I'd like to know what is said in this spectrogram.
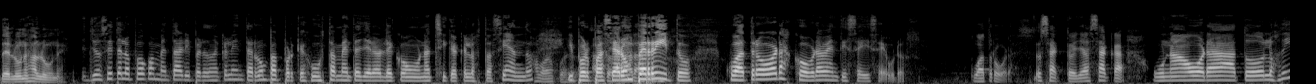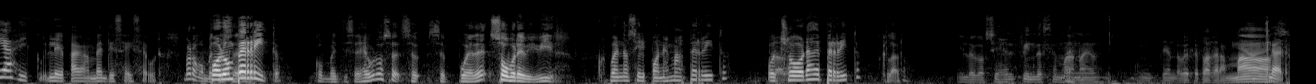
de lunes a lunes. Yo sí te lo puedo comentar y perdón que le interrumpa porque justamente ayer hablé con una chica que lo está haciendo Ah, bueno, pues, y por pasear un perrito, cuatro horas cobra 26 euros. Cuatro horas. Exacto, ella saca una hora todos los días y le pagan 26 euros. Bueno, con por un 26 perrito. Con 26 euros se, se- se puede sobrevivir, Bueno, si le pones más perrito, ocho horas de perrito, claro. Y luego si es el fin de semana, entiendo que te pagarán más. claro.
